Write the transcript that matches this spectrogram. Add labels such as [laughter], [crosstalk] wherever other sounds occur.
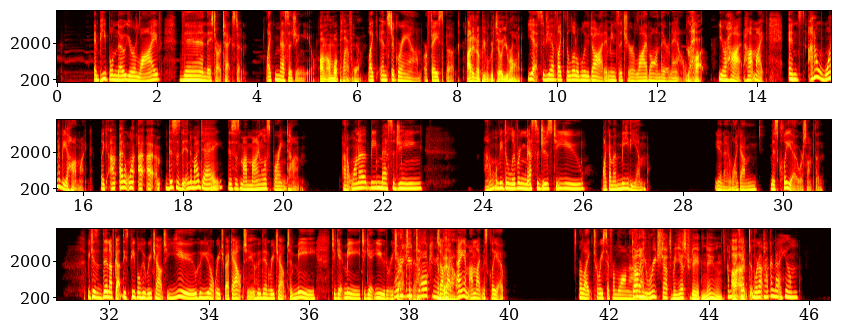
and people know you're live, then they start texting, like messaging you, On, on what platform? like Instagram or Facebook. I didn't know people could tell you were on it. Yes, if you have like the little blue dot, it means that you're live on there now. You're hot. You're hot, hot mic. And I don't want to be a hot mic. Like I, I don't want. I, I, this is the end of my day. This is my mindless brain time. I don't want to be messaging. I don't want to be delivering messages to you like I'm a medium. You know, like I'm Miss Cleo or something. Because then I've got these people who reach out to you, who you don't reach back out to, who then reach out to me to get me to get you to reach What out are to you them. talking so I'm about? like, I am. I'm like Miss Cleo, or like Theresa from Long Island. Donna, he reached out to me yesterday at noon. I'm not I, saying, we're not talking about him.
